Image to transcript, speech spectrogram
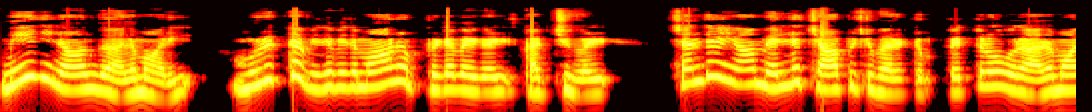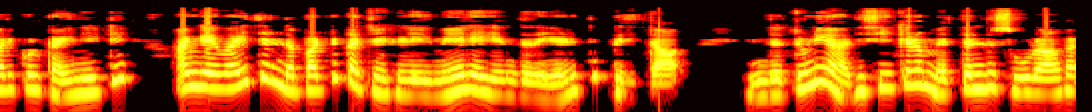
மீதி நான்கு அலமாரி முழுக்க விதவிதமான பிடவைகள் கச்சுகள் சந்திரையா மெல்ல சாப்பிட்டு வரட்டும். பெத்ரோ ஒரு அலமாரிக்குள் கை நீட்டி அங்கே வைத்திருந்த பட்டு கச்சைகளில் மேலே இருந்ததை எடுத்து பிரித்தார். இந்த துணி அதிசீக்கிரம் மெத்தண்டு சூடாக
